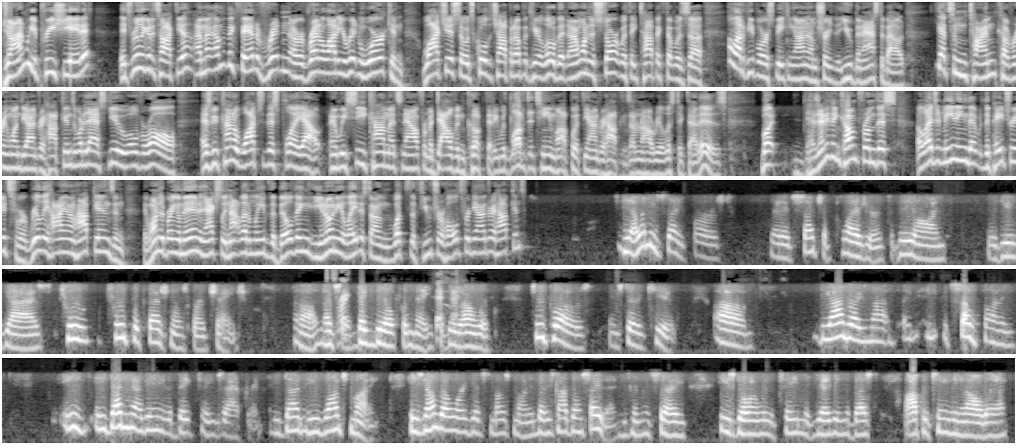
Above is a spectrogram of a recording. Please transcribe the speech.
John, we appreciate it. It's really good to talk to you. I'm a, I'm a big fan of written or read a lot of your written work and watch you, so it's cool to chop it up with you here a little bit. And I wanted to start with a topic that was uh, a lot of people are speaking on, and I'm sure that you've been asked about. You got some time covering one DeAndre Hopkins. I wanted to ask you overall, as we've kind of watched this play out, and we see comments now from a Dalvin Cook that he would love to team up with DeAndre Hopkins. I don't know how realistic that is. But has anything come from this alleged meeting that the Patriots were really high on Hopkins and they wanted to bring him in and actually not let him leave the building? Do you know any latest on what's the future holds for DeAndre Hopkins? Yeah, let me say first that it's such a pleasure to be on with you guys, true true professionals for a change. Uh, that's, right. a big deal for me to be on with two pros instead of Q. Um, DeAndre's not. It's so funny. He he doesn't have any of the big teams after him. He doesn't. He wants money. He's going to go where he gets the most money, but he's not going to say that. He's going to say he's going with a team that gave him the best opportunity and all that.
